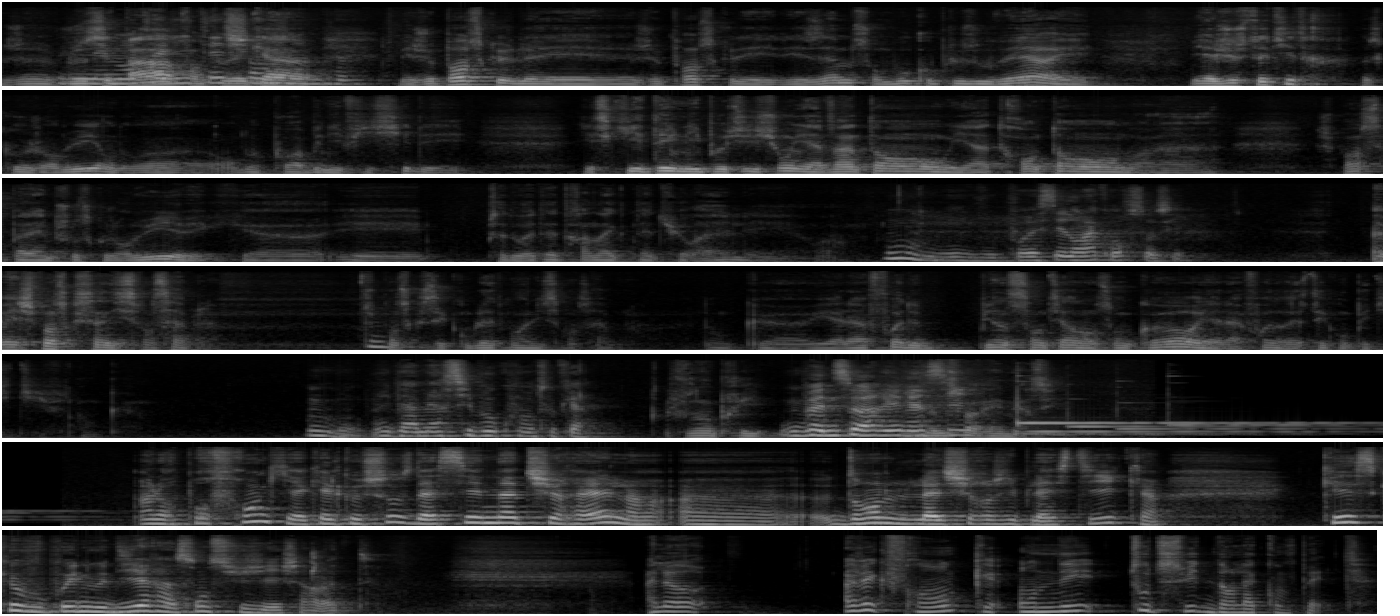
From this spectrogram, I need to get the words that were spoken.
Je ne sais pas, en tous les cas, mais je pense que, les, je pense que les, hommes sont beaucoup plus ouverts et, et à juste titre, parce qu'aujourd'hui, on doit, on doit pouvoir bénéficier des. Et ce qui était une liposuction il y a 20 ans ou il y a 30 ans dans la, je pense que c'est pas la même chose qu'aujourd'hui avec euh, et ça doit être un acte naturel et mmh, vous pourrez rester dans la course aussi. Ah mais je pense que c'est indispensable. Je mmh. pense que c'est complètement indispensable. Donc euh, et à la fois de bien se sentir dans son corps et à la fois de rester compétitif. Donc. Bon, et eh bien merci beaucoup en tout cas. Je vous en prie. Bonne soirée, merci. Bonne soirée, merci. Alors pour Franck, il y a quelque chose d'assez naturel euh, dans la chirurgie plastique. Qu'est-ce que vous pouvez nous dire à son sujet, Charlotte? Alors, avec Franck, on est tout de suite dans la compète.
